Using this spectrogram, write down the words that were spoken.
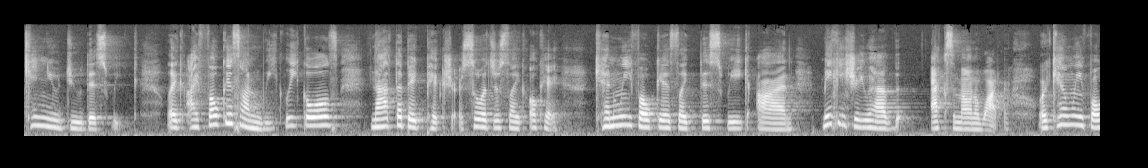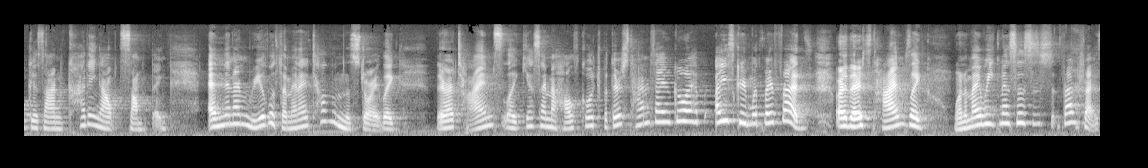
can you do this week? Like i focus on weekly goals not the big picture. So it's just like, okay, can we focus like this week on making sure you have X amount of water? Or can we focus on cutting out something? And then I'm real with them and I tell them the story. Like, there are times, like, yes, I'm a health coach, but there's times I go have ice cream with my friends. Or there's times, like, one of my weaknesses is french fries.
